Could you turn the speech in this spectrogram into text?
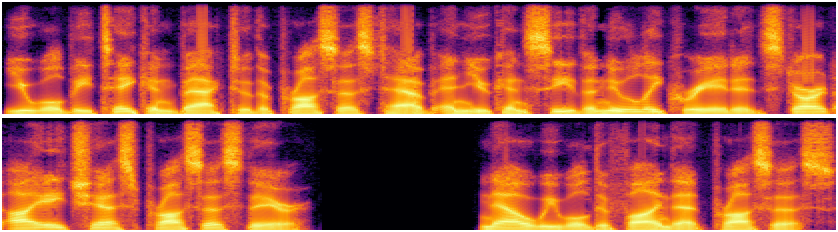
you will be taken back to the Process tab and you can see the newly created Start IHS process there. Now we will define that process.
